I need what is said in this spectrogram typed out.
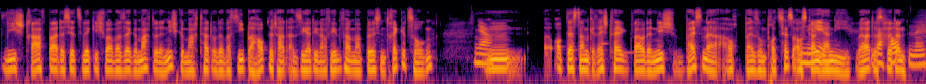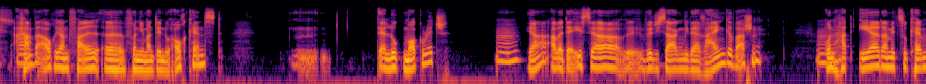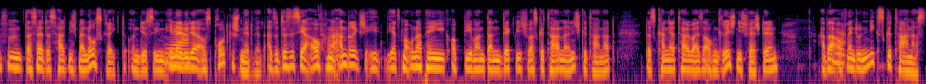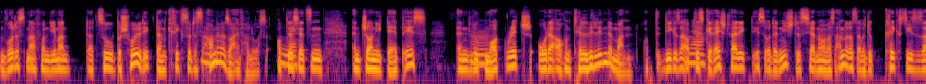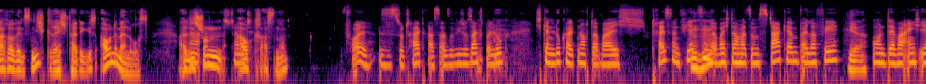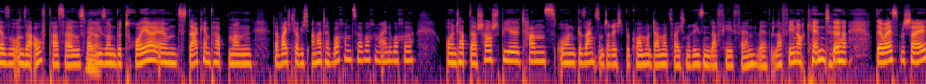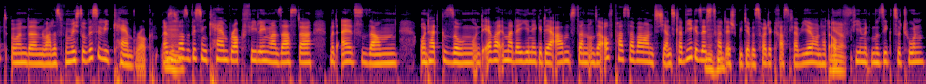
wie strafbar das jetzt wirklich war, was er gemacht oder nicht gemacht hat oder was sie behauptet hat. Also sie hat ihn auf jeden Fall mal böse in den Dreck gezogen. Ja. Hm, ob das dann gerechtfertigt war oder nicht, weiß man auch bei so einem Prozessausgang Nee, ja nie. Ja, das wird dann, nicht. Ja. haben wir auch ja einen Fall äh, von jemand, den du auch kennst. Der Luke Mockridge, Mhm. ja, aber der ist ja, äh, würde ich sagen, wieder reingewaschen Mhm. und hat eher damit zu kämpfen, dass er das halt nicht mehr loskriegt und es ihm immer Ja. wieder aufs Brot geschmiert wird. Also das ist ja auch eine Voll. andere Geschichte, jetzt mal unabhängig, ob jemand dann wirklich was getan oder nicht getan hat. Das kann ja teilweise auch ein Gericht nicht feststellen. Aber Ja. auch wenn du nichts getan hast und wurdest mal von jemand dazu beschuldigt, dann kriegst du das auch Mhm. nicht mehr so einfach los. Ob das Nee. jetzt ein, ein Johnny Depp ist, ein Luke Mhm. Mockridge oder auch ein Till Lindemann. Ob, wie gesagt, ob Ja. das gerechtfertigt ist oder nicht, das ist ja noch was anderes, aber du kriegst diese Sache, wenn es nicht gerechtfertigt ist, auch nicht mehr los. Also das Ja, ist schon stimmt. auch krass, ne? Voll. Es ist total krass. Also wie du sagst, bei Luke, ich kenne Luke halt noch, da war ich 13, 14, Mhm. da war ich damals im Starcamp bei La Fee Ja. und der war eigentlich eher so unser Aufpasser. Also es war Ja. wie so ein Betreuer. Im Starcamp hat man, da war ich glaube ich anderthalb Wochen, zwei Wochen, eine Woche und habe da Schauspiel, Tanz und Gesangsunterricht bekommen und damals war ich ein riesen La Fee-Fan. Wer La Fee noch kennt, der, weiß Bescheid und dann war das für mich so ein bisschen wie Camp Rock. Also es Mhm. war so ein bisschen Camp Rock-Feeling. Man saß da mit allen zusammen und hat gesungen und er war immer derjenige, der abends dann unser Aufpasser war und sich ans Klavier gesetzt Mhm. hat. Er spielt ja bis heute krass Klavier und hat auch Ja. viel mit Musik zu tun.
